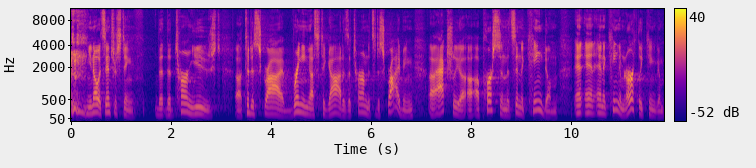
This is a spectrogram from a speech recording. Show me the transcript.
you know, it's interesting that the term used uh, to describe bringing us to God is a term that's describing uh, actually a, a, person that's in the kingdom and, and, and a kingdom, an earthly kingdom.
